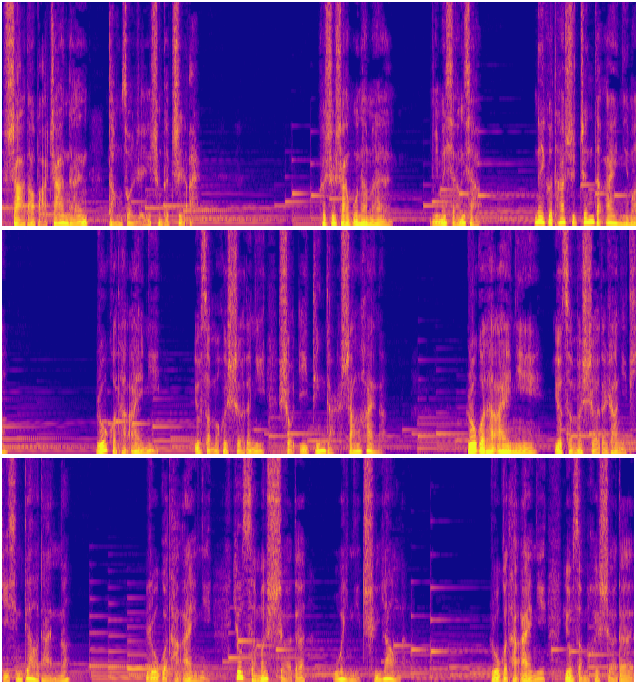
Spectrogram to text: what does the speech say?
傻到把渣男当做人生的挚爱。可是，傻姑娘们，你们想想，那个他是真的爱你吗？如果他爱你，又怎么会舍得你受一丁点的伤害呢？如果他爱你，又怎么舍得让你提心吊胆呢？如果他爱你，又怎么舍得为你吃药呢？如果他爱你，又怎么会舍得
